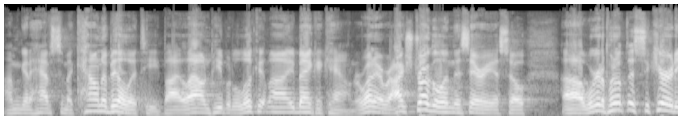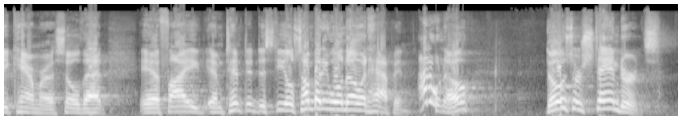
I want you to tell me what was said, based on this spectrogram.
I'm going to have some accountability by allowing people to look at my bank account or whatever. I struggle in this area, so uh, we're going to put up this security camera so that if I am tempted to steal, somebody will know it happened. I don't know. Those are standards.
